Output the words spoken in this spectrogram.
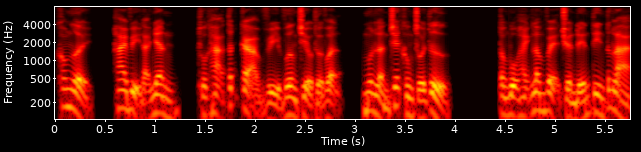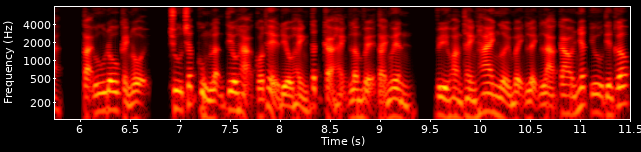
không người, hai vị đại nhân, thuộc hạ tất cả vì vương triều thừa vận, muôn lần chết không chối tử tổng bộ hạnh lâm vệ truyền đến tin tức là, tại u đô cảnh nội, chu chấp cùng lận tiêu hạ có thể điều hành tất cả hạnh lâm vệ tài nguyên, vì hoàn thành hai người mệnh lệnh là cao nhất ưu tiên cấp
